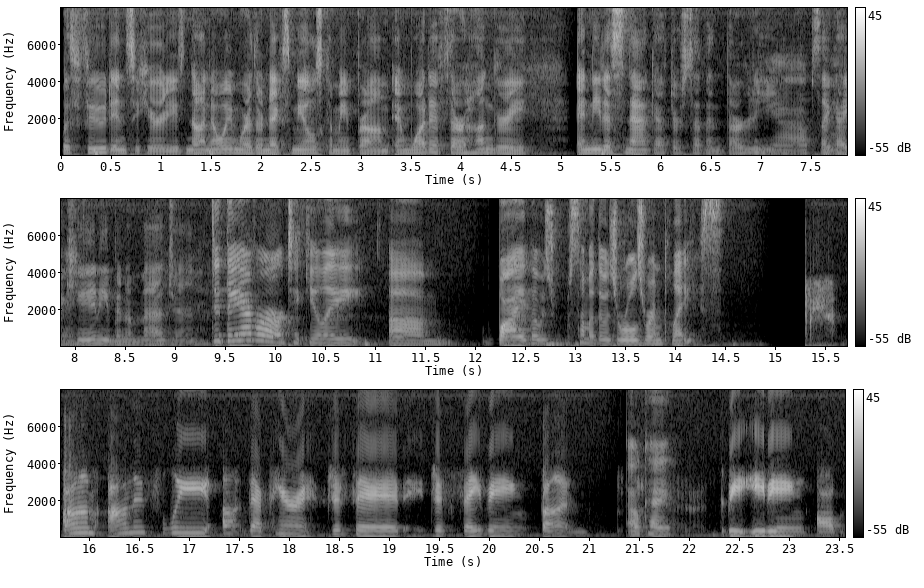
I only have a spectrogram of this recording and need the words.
with food insecurities, not knowing where their next meal's coming from, and what if they're hungry and need a snack after seven thirty? Yeah, Like I can't even imagine. Did they ever articulate um, why those some of those rules were in place? Um, honestly, uh, that parent just said just saving funds Okay. to be eating all the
